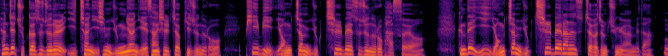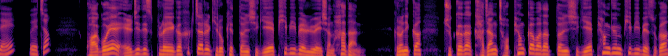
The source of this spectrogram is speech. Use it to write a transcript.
현재 주가 수준을 2026년 예상 실적 기준으로 PB 0.67배 수준으로 봤어요. 근데 이 0.67배라는 숫자가 좀 중요합니다. 네, 왜죠? 과거에 LG 디스플레이가 흑자를 기록했던 시기의 PB 밸류에이션 하단, 그러니까 주가가 가장 저평가받았던 시기의 평균 PB 배수가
